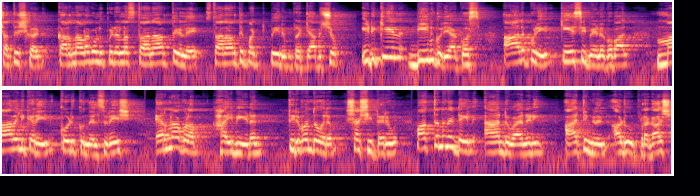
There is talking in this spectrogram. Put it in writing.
ഛത്തീസ്ഗഡ് കർണാടക ഉൾപ്പെടെയുള്ള സ്ഥാനാർത്ഥികളെ സ്ഥാനാർത്ഥി പേരും പ്രഖ്യാപിച്ചു. ഇടുക്കിയിൽ ഡീൻ കുര്യാക്കോസ് ആലപ്പുഴയിൽ കെ സി വേണുഗോപാൽ മാവേലിക്കരയിൽ കൊടിക്കുന്നേൽ സുരേഷ് എറണാകുളം ഹൈബീഡൻ തിരുവനന്തപുരം ശശി തരൂർ പത്തനംതിട്ടയിൽ ആൻഡ് ആന്റണി ആറ്റിങ്ങലിൽ അടൂർ പ്രകാശ്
